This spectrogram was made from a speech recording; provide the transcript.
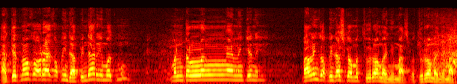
Aget mau kok ora kok pindah-pindah remote-mu. Mentelengan iki nih. Paling kok pindah ke Madura Banyumas, Madura Banyumas.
